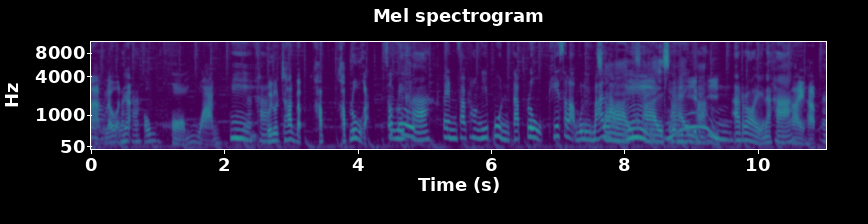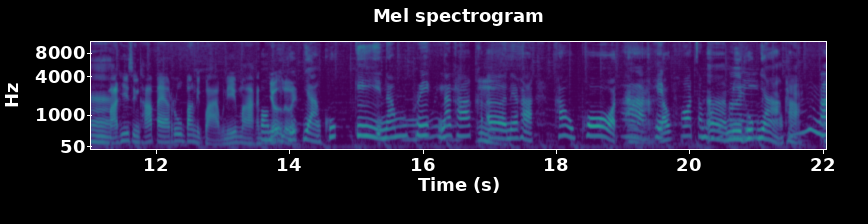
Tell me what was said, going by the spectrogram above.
มากๆ แล้วอันเนี้ยนะคะ เขาหอมหวานนี่นะคะเฮ้ยรสชาติแบบคับคับลูกอะ ก็ใช่ไหมคือคะเป็นฟักทองญี่ปุ่น แต่ปลูกที่สระบุรีบ้านเราใช่อืมใช่วันใช่นี้ค่ะดี อร่อยนะคะใช่ครับ อ่ามาที่สินค้าแปรรูปบ้างดีกว่า วันนี้มากันก็เยมีอะเลยทุกอย่างคุกกี้น้ำพริกนะคะอืม เออเนี่ยค่ะข้าวโพดค่ะอ่าเห็ดแล้วทอดสมุนอ่าไพรมีทุกอย่างค่ะอืมน่า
